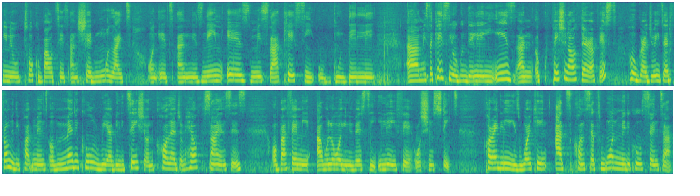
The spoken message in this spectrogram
you know talk about it and shed more light on it. And his name is Mr. Casey Ogundele. Uh, Mr. Casey Ogundele is an occupational therapist who graduated from the Department of Medical Rehabilitation, College of Health Sciences, Obafemi Awolowo University, Ile-Ife, Osun State. Currently is working at Concept One Medical Center,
